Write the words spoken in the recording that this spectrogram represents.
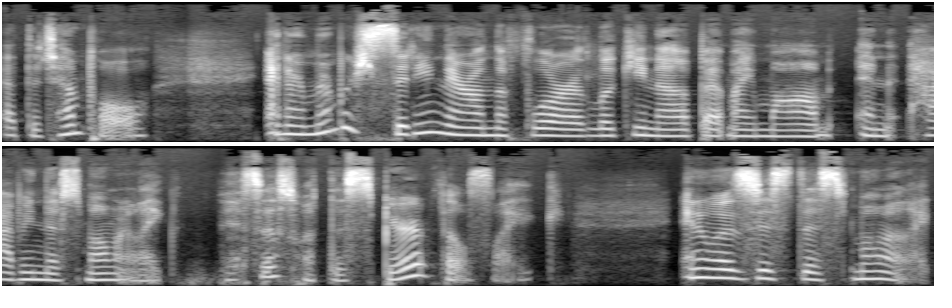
at the temple. And I remember sitting there on the floor looking up at my mom and having this moment like this is what the spirit feels like. And it was just this moment like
